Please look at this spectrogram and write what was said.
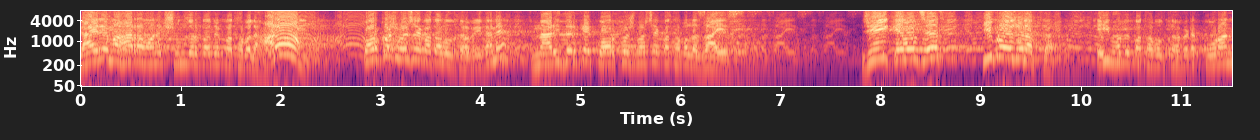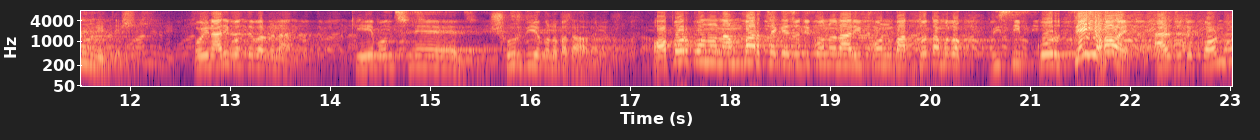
গায়রে মাহারাম অনেক সুন্দর কথা কথা বলে। হারাম! কর্কশ ভাষায় কথা বলতে হবে। এখানে নারীদেরকে কর্কশ ভাষায় কথা বলা জায়েজ। জি, কে বলছেন কি প্রয়োজন আপনার? এইভাবে কথা বলতে হবে, এটা কোরআনের নির্দেশ। ওই নারী বলতে পারবে না, কে বলছেন? সুর দিয়ে কোনো কথা হবে না। অপর কোন নাম্বার থেকে যদি কোনো নারী ফোন বাধ্যতামূলক রিসিভ করতেই হয়, আর যদি কণ্ঠ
